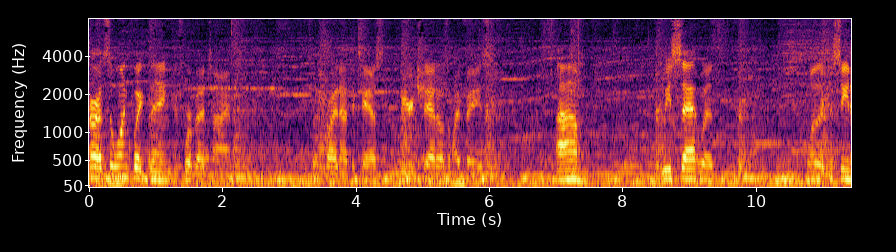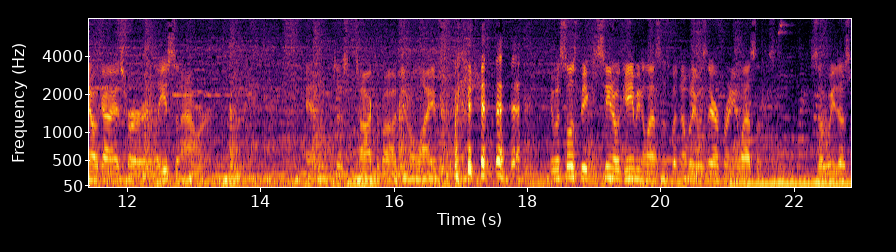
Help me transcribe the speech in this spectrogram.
All right. So one quick thing before bedtime. So I try not to cast weird shadows on my face. Um, we sat with one of the casino guys for at least an hour and just talked about you know life. it was supposed to be casino gaming lessons, but nobody was there for any lessons, so we just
